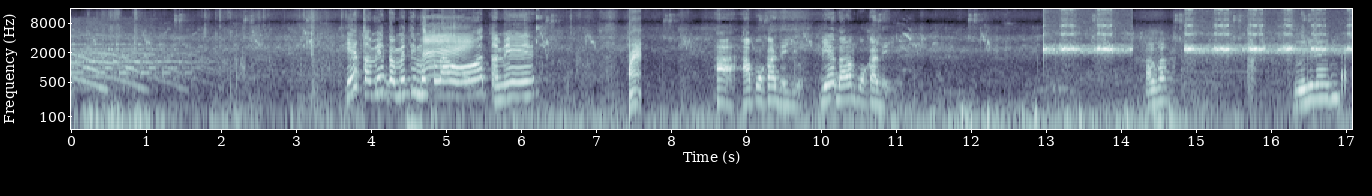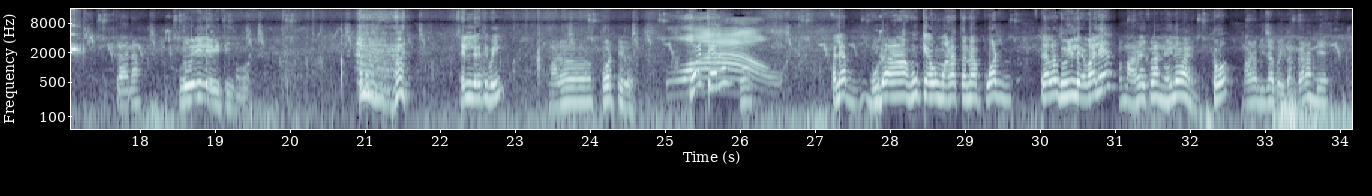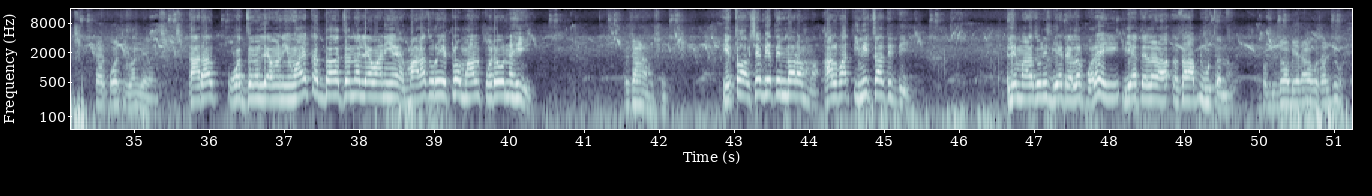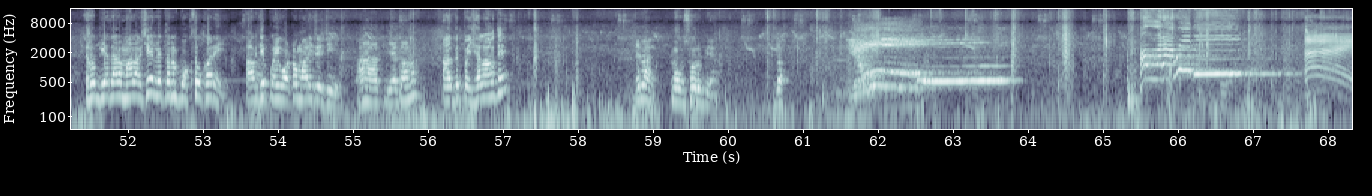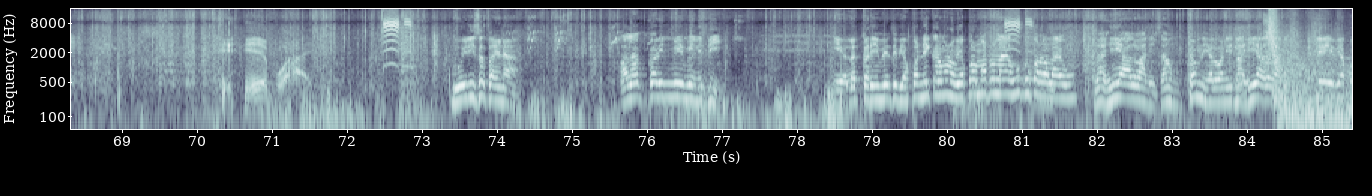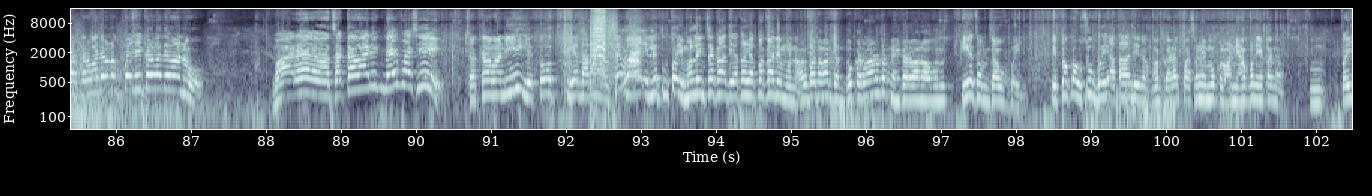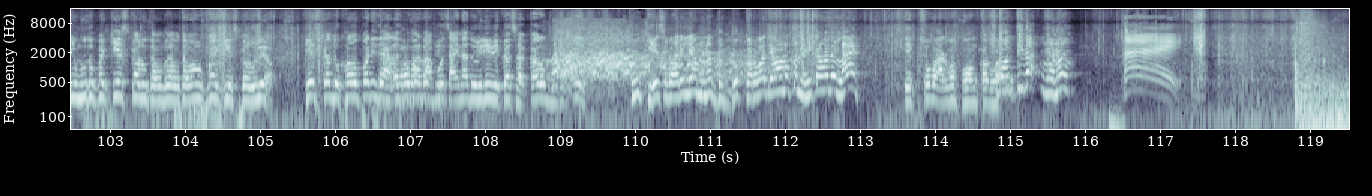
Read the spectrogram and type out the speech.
એ તમે ગમે તે મોકલાવો તમે હા હા પોકાર દેજો. બે દાડા પોકાર દેજો. કાળુબા દોરી લેવી હતી? ચાના? દોરી લેવી હતી. છેલ્લી લેવી હતી ભાઈ? મારો કોટ ટેલર. પોટ અલ્યા બુડા હું કેવું? મારા તને પોટ પેલા દોરી લેવા લે? મારે એકલા નહીં લેવાની. તો? મારા બીજા ભાઈબંધ બન ને બે ચાર પાંચ વન લેવાની. તારા પાંચ જણ લેવાની હોય કે દસ જણ લેવાની હોય? મારા જોડે એટલો માલ પડ્યો નહીં. તો જાણ આવશે એ તો આવશે બે ત્રણ દારામાં હાલ વાત એની જ ચાલતી હતી. એટલે મારા જોડે બે ટેલર પડે બે ટેલર આપું હું તને. બીજો બે દાડા બસાડજો એ તો બે દાડા માલ આવશે એટલે તને પોખતો કરે. આવજે પછી ઓટો મારી જશે હા બે તો આ તો પૈસા લાવો તે. કેટલા નવસો રૂપિયા. દો દોરી છે ચાઇના અલગ કરીને મેં મેં લીધી. એ અલગ કરીને વેપાર નહીં કરવાનો વેપાર માટે લાયો હું શું કરવા લાયો હું? નહીં હાલવાની સમ સમ નહીં હાલવાની નહીં હાલવાની. એટલે વેપાર કરવા દેવાનો કોઈ પછી નહીં કરવા દેવાનો? મારે ચકાવાની નહીં પછી? ચકાવાની એ તો એ દારૂ મળશે એટલે તું તો હિમલ લઈને ચકા દે આ તો વેપાર કરે દે મને. હવે તમારે ધંધો કરવાનો તો નહીં કરવાનો આ બધું? એ સમજાવું ભાઈ. એ તો કહું છું ભાઈ અત્યારે દે મારા ગળા પાછળ નહીં મોકલવાની હા કોને એકાને પછી હું તો પછી કેસ કરું તમે બધા તમારા કેસ કરું લ્યો. કેસ કર દુખાવો પડી જાય. હાલત તમારા બાપુ ચાઇના દોરી વિકસ કરું બધું તું કેસ વારી લે મને ધંધો કરવા દેવાનો કે નહીં કરવા દે લાય. એકસો બારમાં ફોન કરું. ફોનથી મને.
